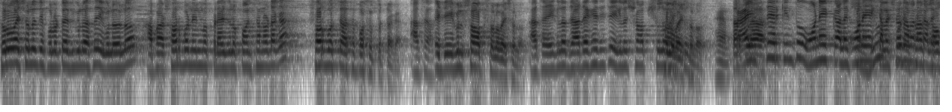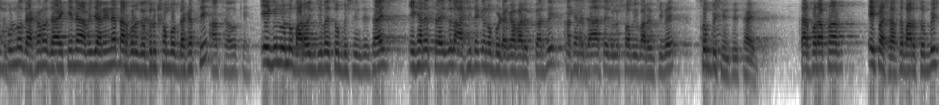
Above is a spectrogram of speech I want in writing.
16 বাই ষোলো। যে ফ্লোর টাইলসগুলো আছে এগুলো হলো আপনার সর্বনিম্ন প্রাইস হলো পঞ্চান্ন টাকা সর্বোচ্চ আছে পঁচাত্তর টাকা। আচ্ছা। এই যে এগুলো সব ষোলো বাই ষোলো। আচ্ছা এগুলো যা দেখা দিচ্ছে এগুলো সব 16 ষোলো বাই বাই 16 ষোলো হ্যাঁ তারপরে টাইলস কিন্তু অনেক কালেকশন অনেক কালেকশন আপনার সম্পূর্ণ দেখানো যায় কিনা আমি জানি না তারপরে যতটুকু সম্ভব দেখাচ্ছি। আচ্ছা ওকে এগুলো হলো বারো ইঞ্চি বাই চব্বিশ ইঞ্চি সাইজ এখানে প্রাইস হলো আশি থেকে নব্বই টাকা পার স্কোয়ার ফিট। এখানে যা আছে এগুলো সবই বারো ইঞ্চি বাই চব্বিশ ইঞ্চি সাইজ তারপর আপনার এই পাশে আছে বারো চব্বিশ।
